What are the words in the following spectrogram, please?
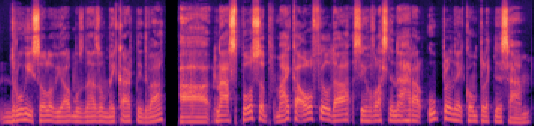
druhý solový album s názvom McCartney 2 a na spôsob Mikea Oldfielda si ho vlastne nahral úplne kompletne sám.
